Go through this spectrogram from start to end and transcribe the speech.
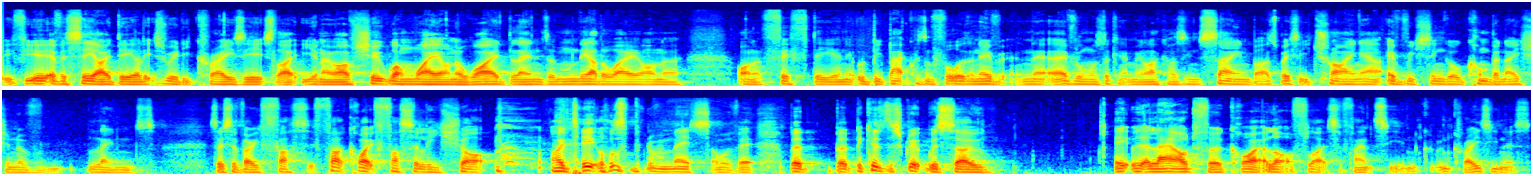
If you ever see Ideal, it's really crazy. It's like you know I'll shoot one way on a wide lens and the other way on a on a 50, and it would be backwards and forwards, and, every, and everyone was looking at me like I was insane. But I was basically trying out every single combination of lens. So it's a very fussy, quite fussily shot. Ideal's a bit of a mess, some of it. But, but because the script was so, it allowed for quite a lot of flights of fancy and, and craziness.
